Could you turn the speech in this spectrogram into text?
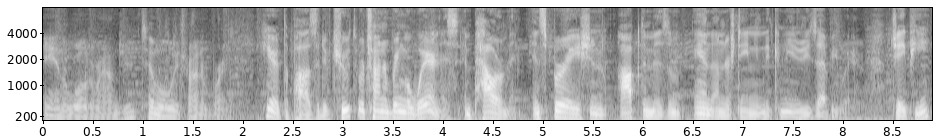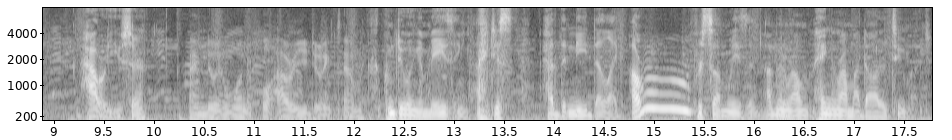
and the world around you. Tim, what are we trying to bring? Here at The Positive Truth, we're trying to bring awareness, empowerment, inspiration, optimism, and understanding to communities everywhere. JP, how are you, sir? I'm doing wonderful. How are you doing, Tim? I'm doing amazing. I just had the need to like, for some reason. I've been around, hanging around my daughter too much.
